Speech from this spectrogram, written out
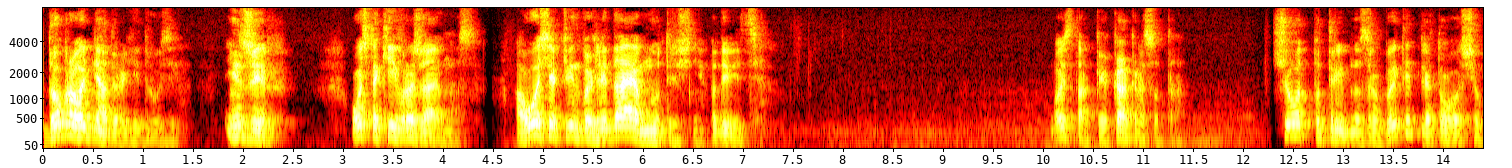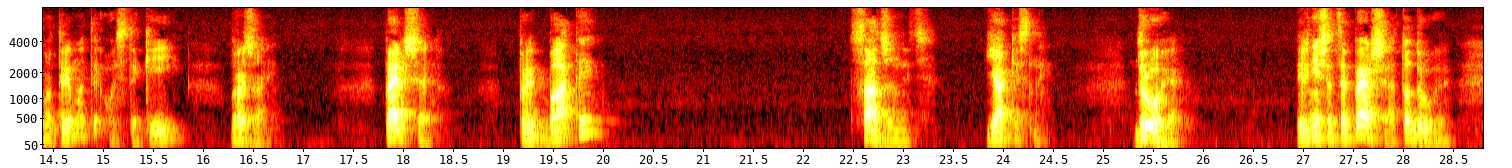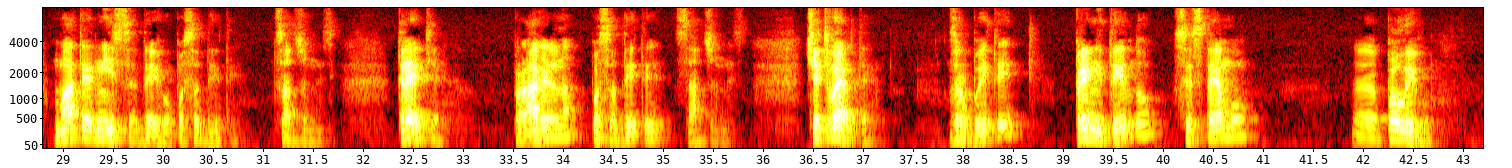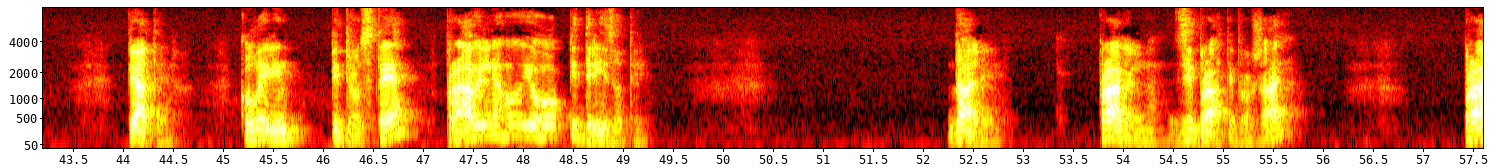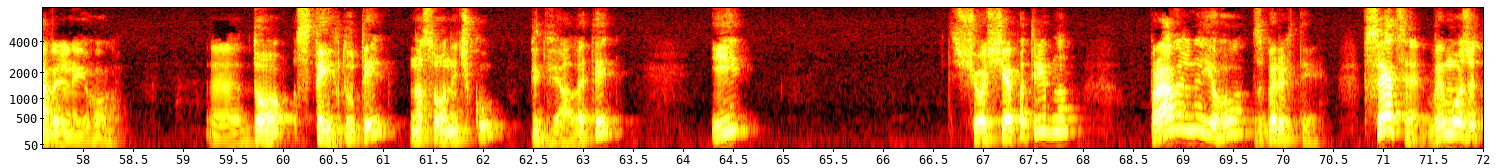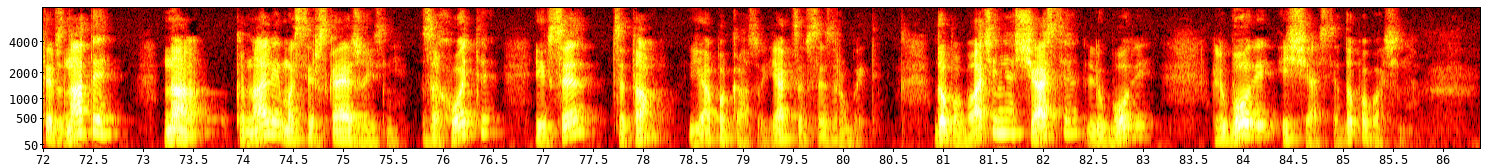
Доброго дня, дорогі друзі! Інжир. Ось такий врожай у нас. А ось як він виглядає внутрішньо. Подивіться. Ось так, яка красота. Що от потрібно зробити для того, щоб отримати ось такий врожай? Перше, придбати саджанець якісний. Друге, вірніше, це перше, а то друге. Мати місце, де його посадити, саджанець. Третє. Правильно посадити саджанець. Четверте. Зробити примітивну систему е, поливу. П'яте. Коли він підросте, правильно його підрізати. Далі. Правильно зібрати врожай. Правильно його достигнути на сонечку, підвялити. І що ще потрібно? Правильно його зберегти. Все це ви можете взнати на каналі Мастерська життя. Заходьте і все це там я показую, як це все зробити. До побачення, щастя, любові, любові і щастя. До побачення.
